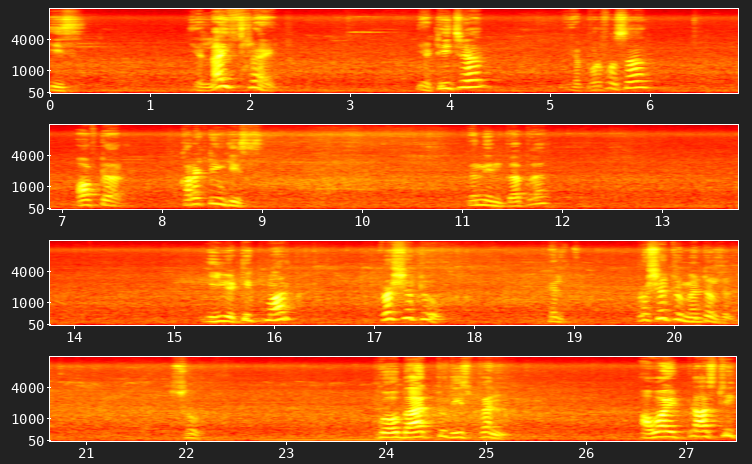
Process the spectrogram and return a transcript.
is a lifestyle. A teacher, a professor, after correcting his pen in paper, give a tick mark, pressure to health, pressure to mental health. So, go back to this pen. Avoid plastic.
